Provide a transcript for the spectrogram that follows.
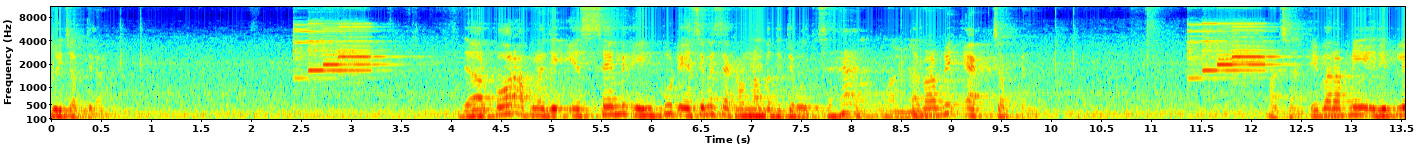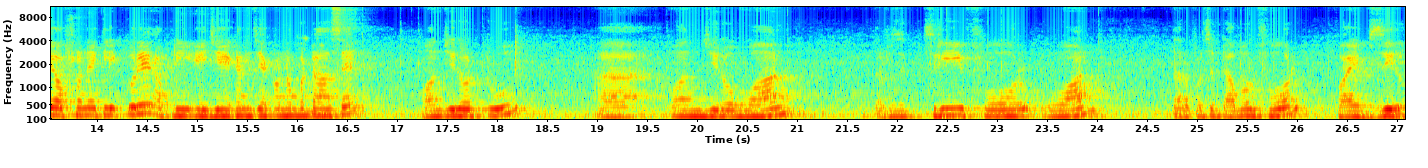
দুই চাপ দিলাম। দেওয়ার পর আপনার যে S M input S M S account number দিতে বলতেছে হ্যাঁ? তারপর আপনি এক চাপবেন আচ্ছা এবার আপনি রিপ্লে অপশনে ক্লিক করে আপনি এই যে এখানে যে অ্যাকাউন্ট নাম্বারটা আছে one zero two one zero one তারপর হচ্ছে থ্রি ফোর ওয়ান তারপর হচ্ছে ডাবল ফোর ফাইভ জিরো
